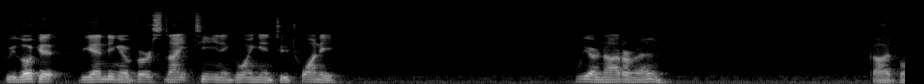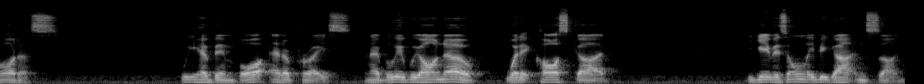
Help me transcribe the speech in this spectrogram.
As we look at the ending of verse 19 and going into 20, we are not our own. God bought us. We have been bought at a price. And I believe we all know what it cost God he gave his only begotten Son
